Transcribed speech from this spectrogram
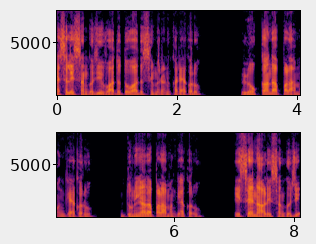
ਇਸ ਲਈ ਸੰਗਤ ਜੀ ਵੱਧ ਤੋਂ ਵੱਧ ਸਿਮਰਨ ਕਰਿਆ ਕਰੋ। ਲੋਕਾਂ ਦਾ ਭਲਾ ਮੰਗਿਆ ਕਰੋ। ਦੁਨੀਆ ਦਾ ਭਲਾ ਮੰਗਿਆ ਕਰੋ। ਇਸੇ ਨਾਲ ਹੀ ਸੰਗਤ ਜੀ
